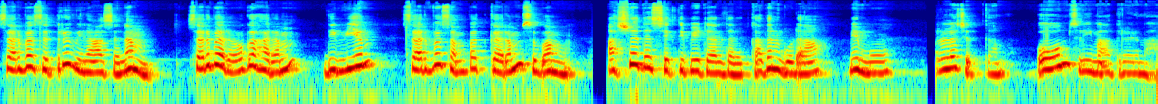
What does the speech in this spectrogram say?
సర్వశత్రు వినాశనం. సర్వరోగహరం దివ్యం సర్వసంపత్కరం శుభం. అశ్వదశ శక్తిపీఠాల తన కథను కూడా మేము త్వరలో చెప్తాము. ఓం శ్రీమాత్రే నమః.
